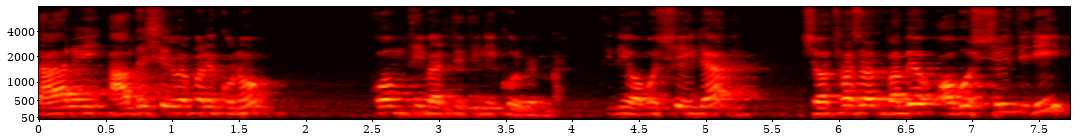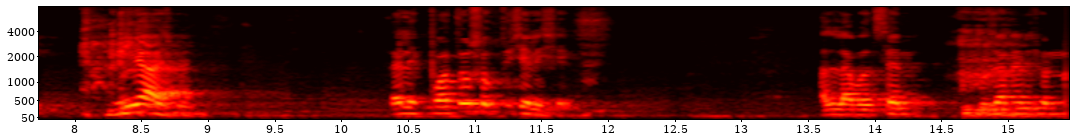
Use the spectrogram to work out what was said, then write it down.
তার এই আদেশের ব্যাপারে কোনো কমতি বাড়তি তিনি করবেন না। তিনি অবশ্যই এটা যথাযথভাবে অবশ্যই তিনি নিয়ে আসবেন। তাহলে কত শক্তিশালী সে? আল্লাহ বলছেন বোঝানোর জন্য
